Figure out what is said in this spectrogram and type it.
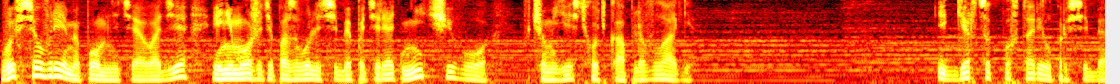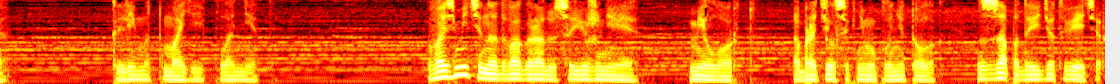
Вы все время помните о воде и не можете позволить себе потерять ничего, в чем есть хоть капля влаги. И герцог повторил про себя «Климат моей планеты». «Возьмите на два градуса южнее, милорд», — обратился к нему планетолог. «С запада идет ветер».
